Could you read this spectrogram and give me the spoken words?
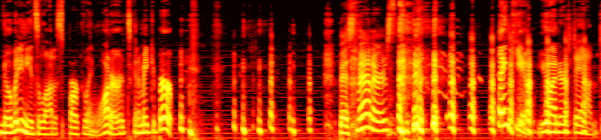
nobody needs a lot of sparkling water. It's going to make you burp. Best manners. Thank you. You understand.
